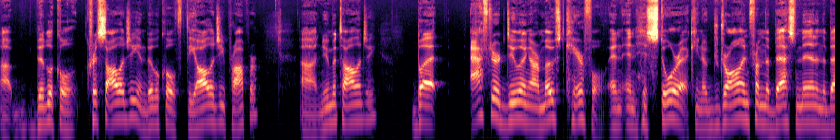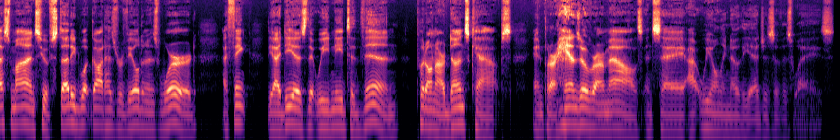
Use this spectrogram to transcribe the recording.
uh, biblical Christology and biblical theology proper, uh, pneumatology. But after doing our most careful and, and historic, you know, drawing from the best men and the best minds who have studied what God has revealed in His Word, I think the idea is that we need to then put on our dunce caps and put our hands over our mouths and say, We only know the edges of his ways,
